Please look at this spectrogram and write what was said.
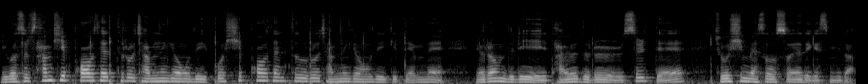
이것을 30%로 잡는 경우도 있고 10%로 잡는 경우도 있기 때문에 여러분들이 다이오드를 쓸 때 조심해서 써야 되겠습니다.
